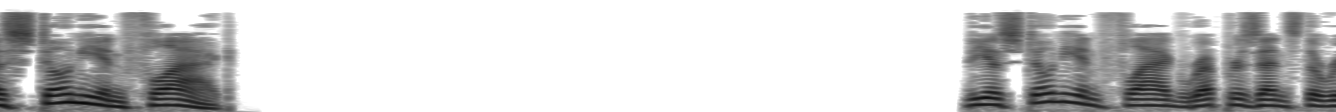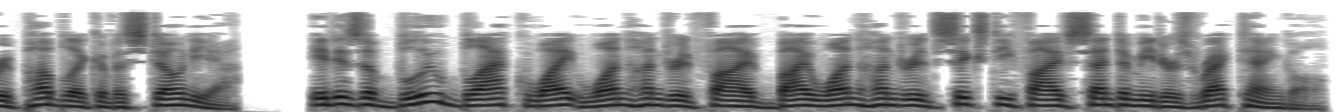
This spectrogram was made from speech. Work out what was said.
Estonian flag The Estonian flag represents the Republic of Estonia. It is a blue-black-white 105 by 165 cm rectangle.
